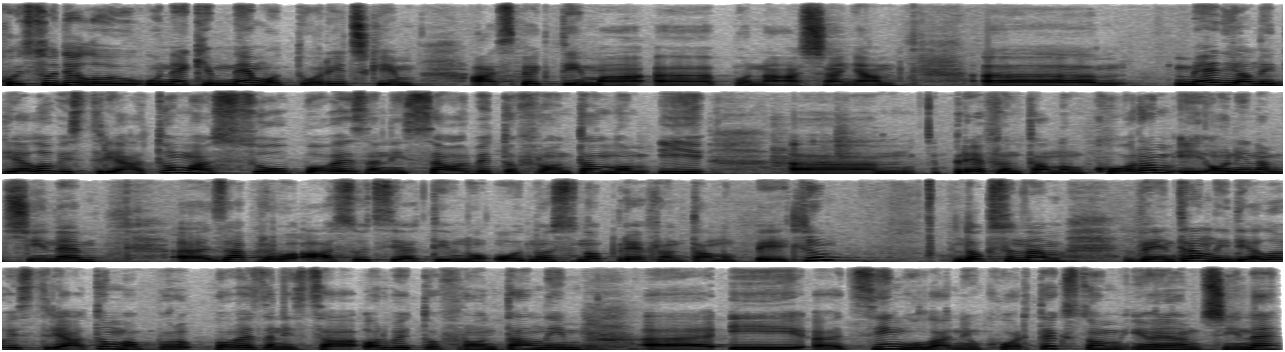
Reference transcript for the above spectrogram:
koji sudjeluju u nekim nemotoričkim aspektima ponašanja. Medijalni dijelovi striatuma su povezani sa orbitofrontalnom i prefrontalnom korom i oni nam čine zapravo asocijativnu, odnosno prefrontalnu petlju dok su nam ventralni dijelovi striatuma povezani sa orbitofrontalnim i cingularnim korteksom i oni nam čine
